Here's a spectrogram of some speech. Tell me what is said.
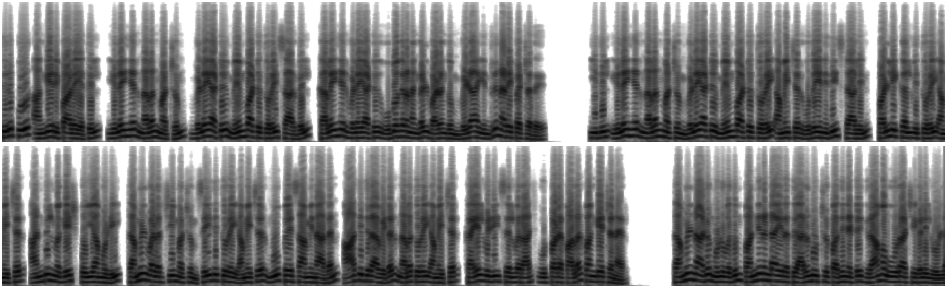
திருப்பூர் அங்கேரிப்பாளையத்தில் இளைஞர் நலன் மற்றும் விளையாட்டு மேம்பாட்டுத்துறை சார்பில் கலைஞர் விளையாட்டு உபகரணங்கள் வழங்கும் விழா இன்று நடைபெற்றது. இதில் இளைஞர் நலன் மற்றும் விளையாட்டு மேம்பாட்டுத்துறை அமைச்சர் உதயநிதி ஸ்டாலின் பள்ளிக் கல்வித்துறை அமைச்சர் அன்பில் மகேஷ் பொய்யாமொழி தமிழ் வளர்ச்சி மற்றும் செய்தித்துறை அமைச்சர் மு. பே. சாமிநாதன் ஆதிதிராவிடர் நலத்துறை அமைச்சர் கயல்விழி செல்வராஜ் உட்பட பலர் பங்கேற்றனர். தமிழ்நாடு முழுவதும் பன்னிரண்டாயிரத்து அறுநூற்று பதினெட்டு கிராம ஊராட்சிகளில் உள்ள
